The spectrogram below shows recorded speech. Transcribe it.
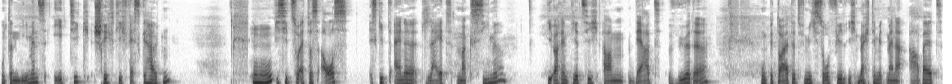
Unternehmensethik schriftlich festgehalten. Mhm. Wie sieht so etwas aus? Es gibt eine Leitmaxime, die orientiert sich am Wert Würde und bedeutet für mich so viel, ich möchte mit meiner Arbeit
